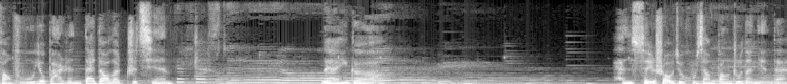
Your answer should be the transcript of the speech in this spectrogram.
仿佛又把人带到了之前那样一个很随手就互相帮助的年代。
